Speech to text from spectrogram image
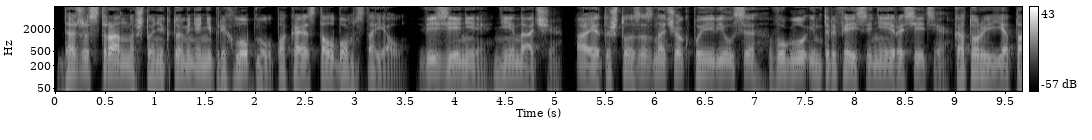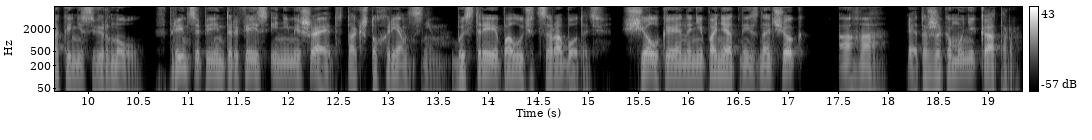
Даже странно, что никто меня не прихлопнул, пока я столбом стоял. Везение, не иначе. А это что за значок появился в углу интерфейса нейросети, который я так и не свернул? В принципе, интерфейс и не мешает, так что хрен с ним. Быстрее получится работать. Щелкая на непонятный значок, Ага, это же коммуникатор.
